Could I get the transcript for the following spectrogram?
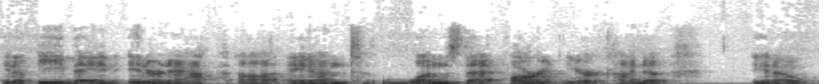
you know, eBay and Internap, uh, and ones that aren't your kind of, you know,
